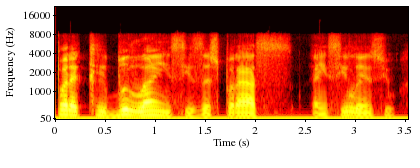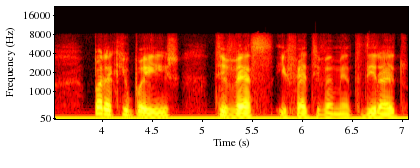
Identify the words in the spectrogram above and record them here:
para que Belém se exasperasse em silêncio, para que o país tivesse efetivamente direito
